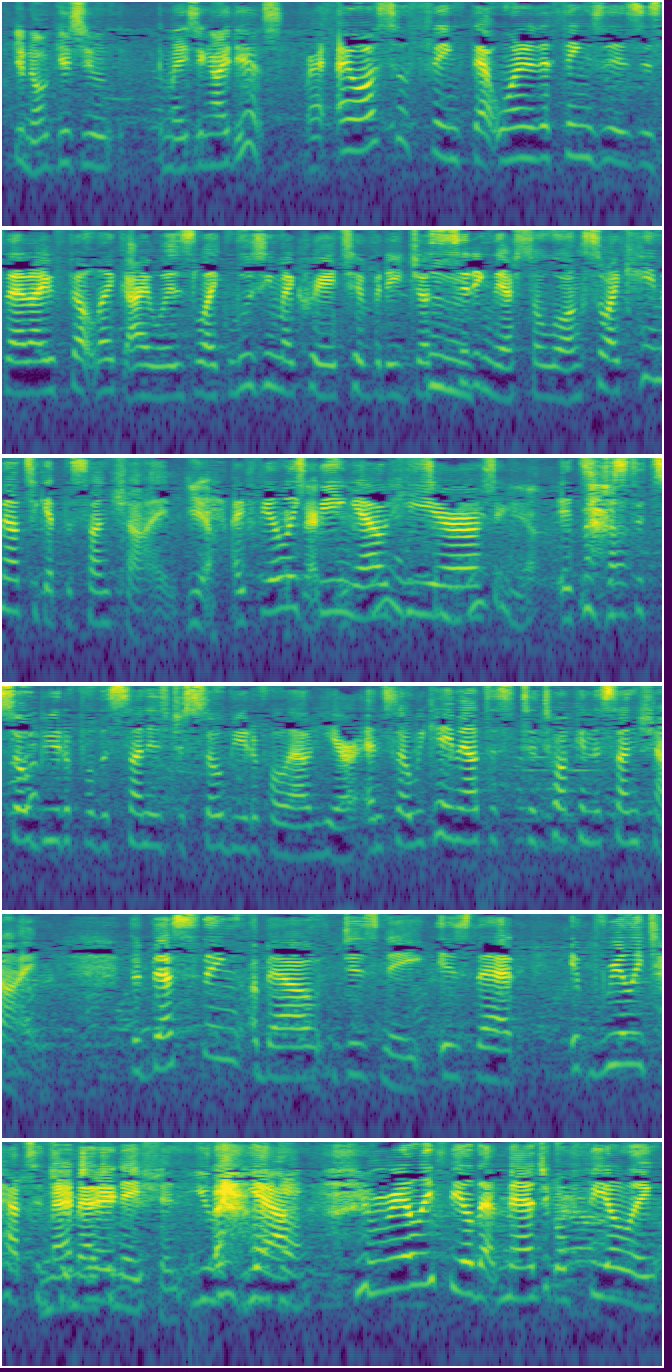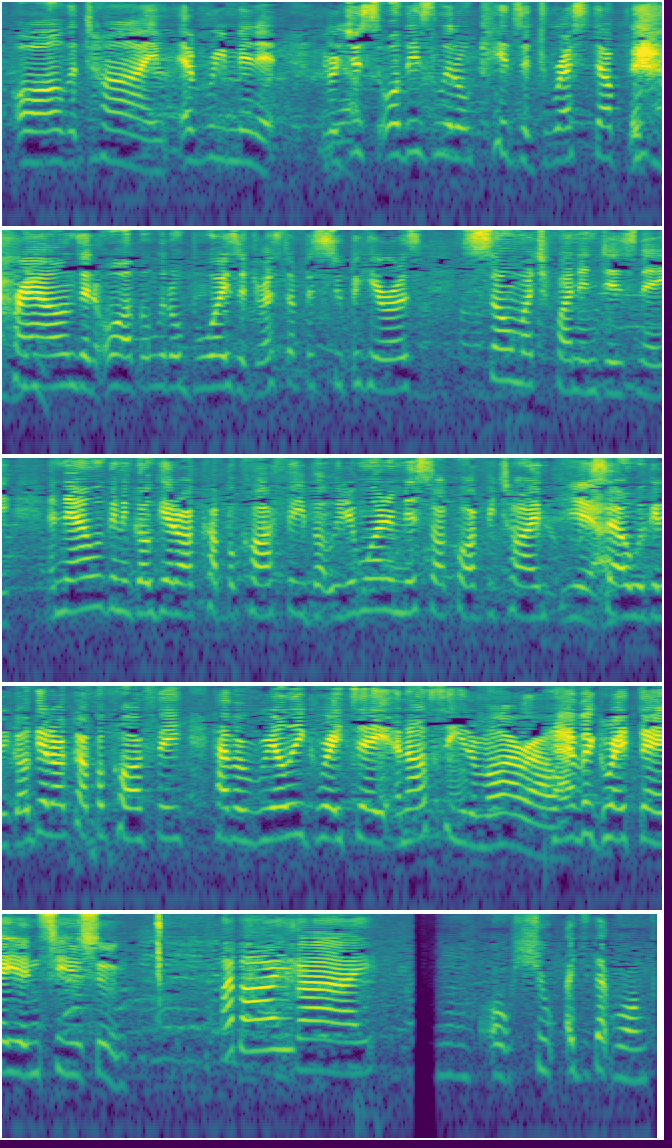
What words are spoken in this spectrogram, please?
you know, gives you amazing ideas. Right. I also think that one of the things is is that I felt like I was like losing my creativity just Mm. sitting there so long. So I came out to get the sunshine. Yeah, I feel like exactly. being out Ooh, it's here. amazing here. It's just it's so beautiful. The sun is just so beautiful out here, and so we came out to to talk in the sunshine. The best thing about Disney is that it really taps into your Magic. imagination. You yeah, you really feel that magical feeling all the time, every minute. There are just all these little kids are dressed up with crowns, and all the little boys are dressed up as superheroes. So much fun in Disney. And now we're going to go get our cup of coffee, but we didn't want to miss our coffee time. Yeah. So we're going to go get our cup of coffee. Have a really great day, and I'll see you tomorrow. Have a great day and see you soon. Bye bye. Bye. Oh shoot, I did that wrong.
